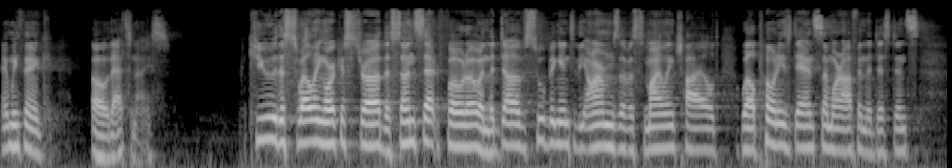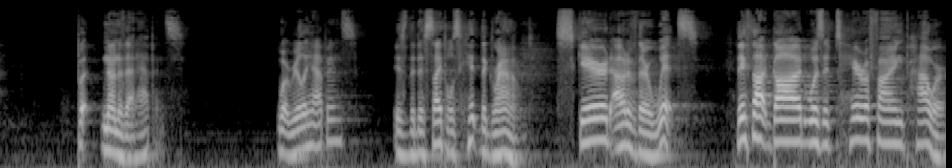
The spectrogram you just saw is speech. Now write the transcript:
And we think, oh, that's nice. Cue the swelling orchestra, the sunset photo, and the dove swooping into the arms of a smiling child while ponies dance somewhere off in the distance. But none of that happens. What really happens is the disciples hit the ground, scared out of their wits. They thought God was a terrifying power,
